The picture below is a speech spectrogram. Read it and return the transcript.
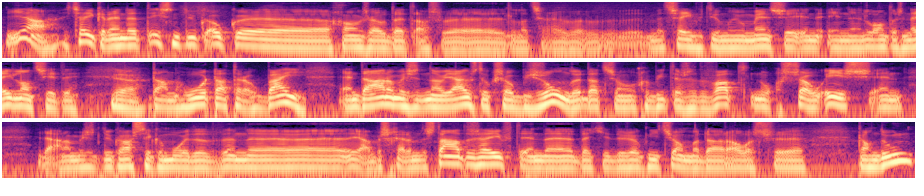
Ja, zeker. En het is natuurlijk ook eh, gewoon zo dat als we, laat zeggen, met 17 miljoen mensen in, in een land als Nederland zitten, Ja. dan hoort dat er ook bij. En daarom is het nou juist ook zo bijzonder dat zo'n gebied als het Wat nog zo is. En daarom is het natuurlijk hartstikke mooi dat het een eh, ja, beschermde status heeft. En eh, dat je dus ook niet zomaar daar alles kan doen.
